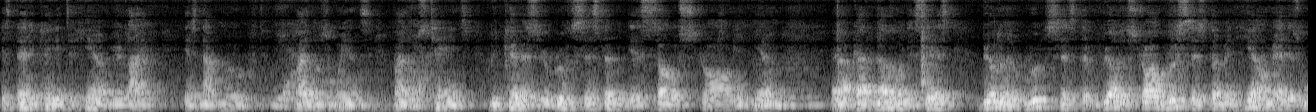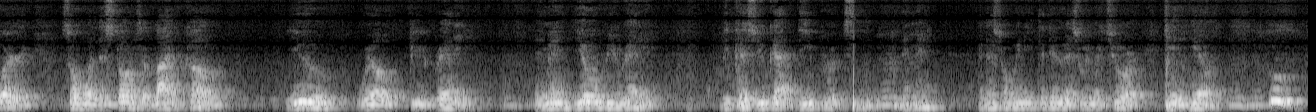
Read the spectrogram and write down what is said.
is dedicated to Him. Your life is not moved Yeah. by those winds, by those Yeah. change, because your root system is so strong in Him. Mm-hmm. And I've got another one that says, build a root system, build a strong root system in Him and His Word, so when the storms of life come, you will be ready. Amen. You'll be ready because you got deep roots. Amen. And that's what we need to do as we mature in Him. Whew.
